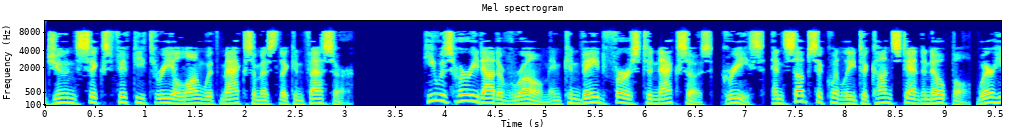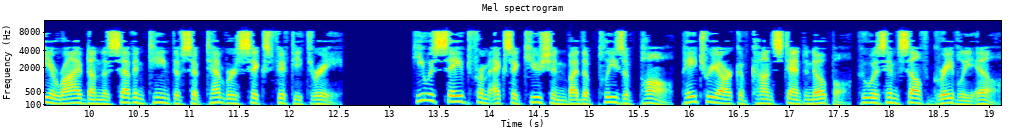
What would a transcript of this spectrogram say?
June 653 along with Maximus the Confessor. He was hurried out of Rome and conveyed first to Naxos, Greece, and subsequently to Constantinople, where he arrived on 17 September 653. He was saved from execution by the pleas of Paul, Patriarch of Constantinople, who was himself gravely ill.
